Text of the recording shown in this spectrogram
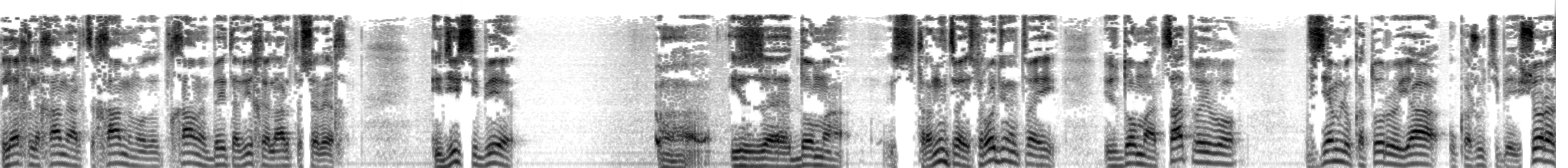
Лех лехами арцехами молодхами бейт авиха эль арта шереха. Иди себе из дома, из страны твоей, с родины твоей, из дома отца твоего в землю, которую я укажу тебе. Еще раз,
